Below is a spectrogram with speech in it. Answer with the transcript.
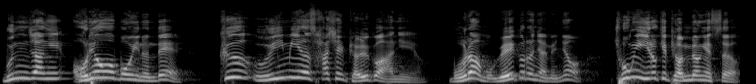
문장이 어려워 보이는데 그 의미는 사실 별거 아니에요. 뭐라 뭐 왜 그러냐면요. 종이 이렇게 변명했어요.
